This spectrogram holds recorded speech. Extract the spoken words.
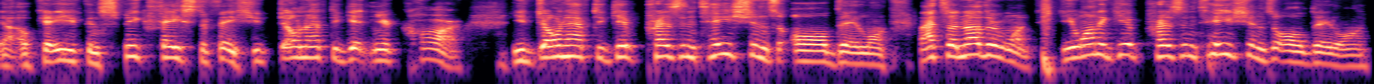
Yeah, okay, you can speak face to face. You don't have to get in your car. You don't have to give presentations all day long. That's another one. Do you want to give presentations all day long?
